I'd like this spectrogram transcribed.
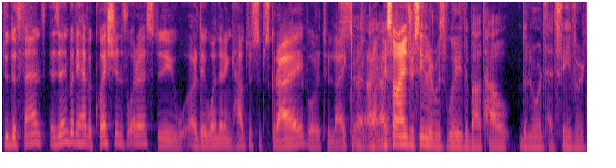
Do the fans? Does anybody have a question for us? Do they are they wondering how to subscribe or to like or Uh, to comment? I, I saw Andrew Sealer was worried about how the Lord had favored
